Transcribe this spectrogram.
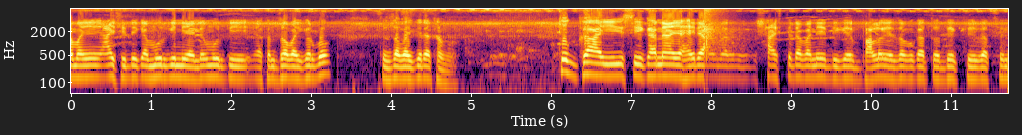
আমি আইসি দেখে মুরগি নিয়ে আইলো, মুরগি এখন জবাই করব, তো জবাই করে খাব তো গাইস এখানে আমার স্বাস্থ্যটা মানে এদিকে ভালো হয়ে যাব তো দেখতেই পাচ্ছেন।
